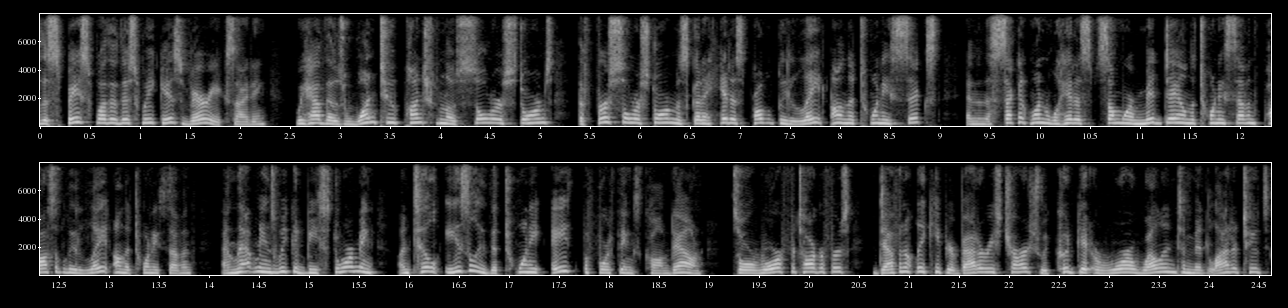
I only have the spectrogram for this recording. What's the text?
the space weather this week is very exciting. We have those one two punch from those solar storms. The first solar storm is going to hit us probably late on the 26th, and then the second one will hit us somewhere midday on the 27th, possibly late on the 27th. And that means we could be storming until easily the 28th before things calm down. So, aurora photographers, definitely keep your batteries charged. We could get aurora well into mid latitudes,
